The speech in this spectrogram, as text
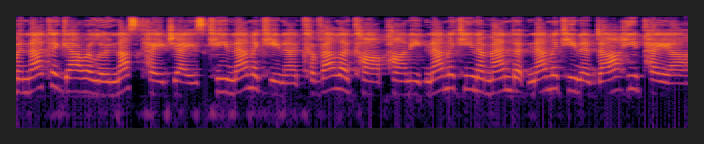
Manaka garalu nuske jays ki namakina kavala ka pani namakina mandat namakina dahi paya.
